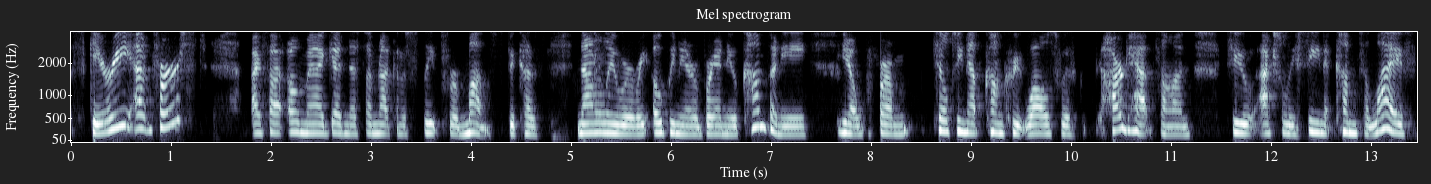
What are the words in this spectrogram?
scary at first. I thought, oh my goodness, I'm not going to sleep for months because not only were we opening a brand new company, you know, from tilting up concrete walls with hard hats on to actually seeing it come to life,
